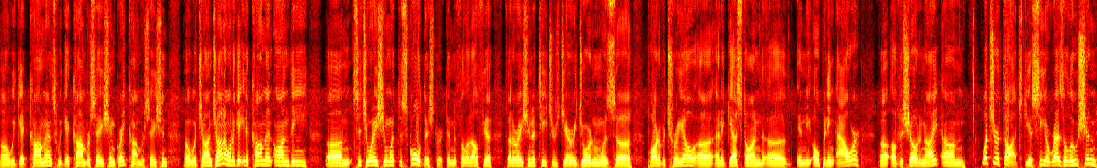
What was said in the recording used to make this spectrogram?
Uh, we get comments, we get conversation, great conversation uh, with John. John, I want to get you to comment on the um, situation with the school district and the Philadelphia Federation of Teachers. Jerry Jordan was uh, part of a trio uh, and a guest on in the opening hour of the show tonight. Um, what's your thoughts? Do you see a resolution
